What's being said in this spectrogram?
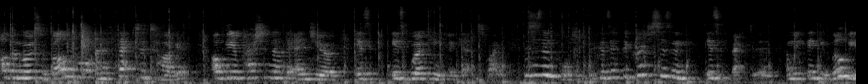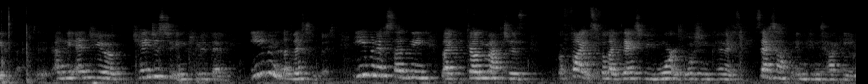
are the most vulnerable and affected targets of the oppression that the NGO is, is working against, right? This is important because if the criticism is effective, and we think it will be effective, and the NGO changes to include them, even a little bit, even if suddenly like Guttmacher's fights for like there to be more abortion clinics set up in Kentucky,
